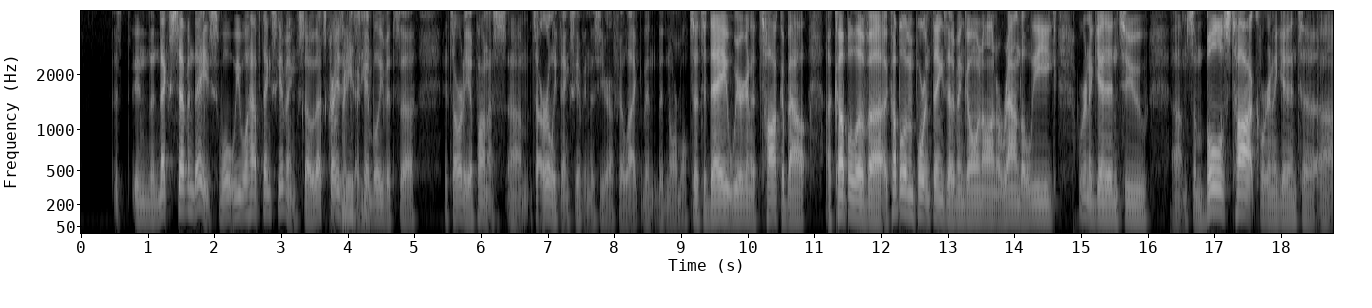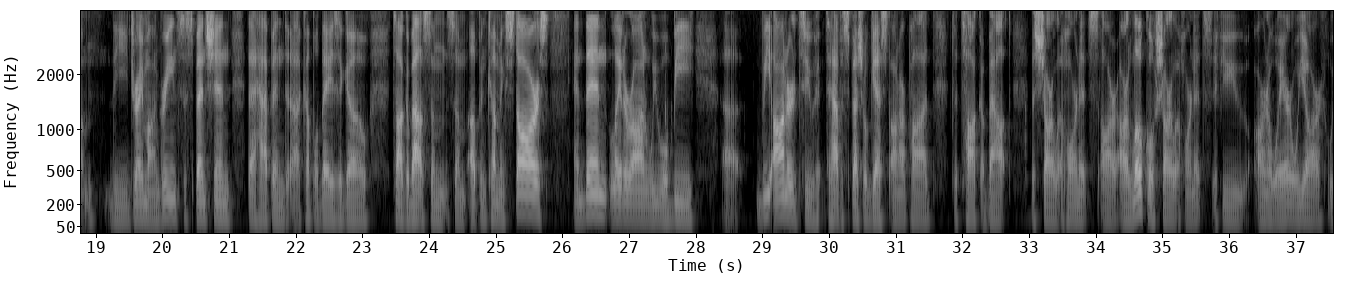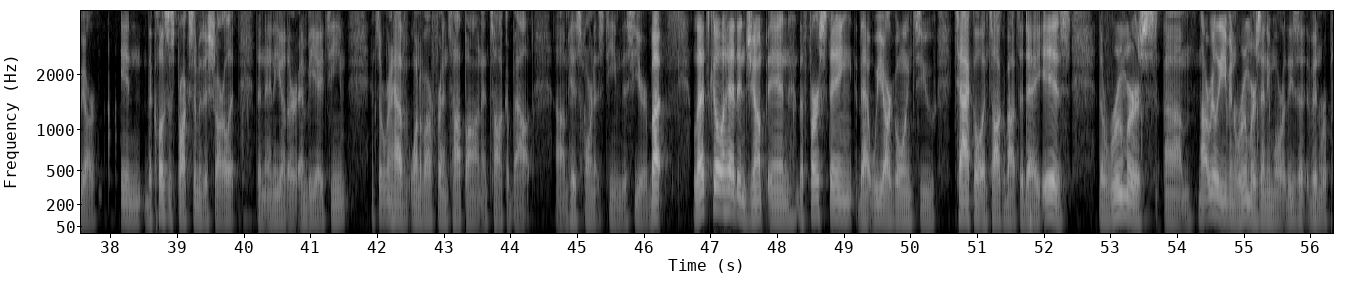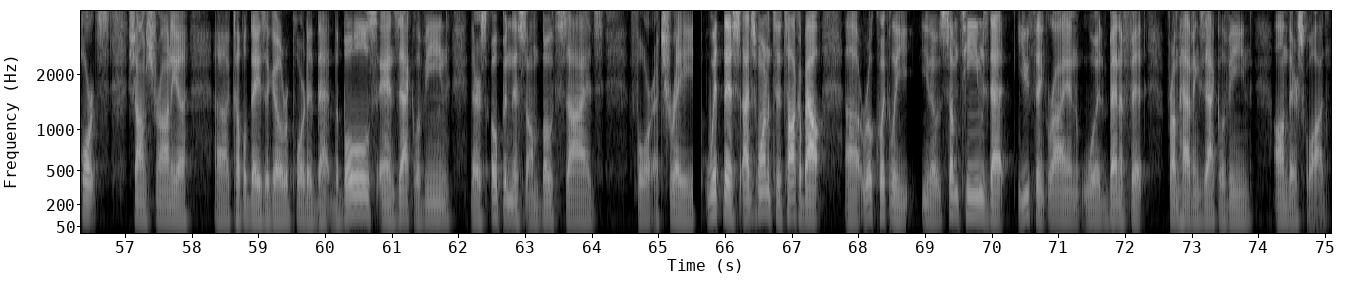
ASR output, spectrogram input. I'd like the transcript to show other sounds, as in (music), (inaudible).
in the next seven days. We'll, we will have Thanksgiving. So that's crazy. Crazy. I can't believe it's uh, it's already upon us. Um, it's an early Thanksgiving this year. I feel like than, than normal. So today we're going to talk about a couple of uh, a couple of important things that have been going on around the league. We're going to get into um, some Bulls talk. We're going to get into um, the Draymond Green suspension that happened a couple days ago. Talk about some some up and coming stars, and then later on we will be uh, be honored to to have a special guest on our pod to talk about the Charlotte Hornets, our our local Charlotte Hornets. If you aren't aware, we are we are in the closest proximity to Charlotte than any other NBA team, and so we're gonna have one of our friends hop on and talk about um, his Hornets team this year. But let's go ahead and jump in. The first thing that we are going to tackle and talk about today is the rumors, um, not really even rumors anymore. These have been reports. Shams Charania uh, a couple days ago reported that the Bulls and Zach LaVine, there's openness on both sides for a trade. With this, I just wanted to talk about uh, real quickly, you know, some teams that you think Ryan would benefit from having Zach LaVine on their squad.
